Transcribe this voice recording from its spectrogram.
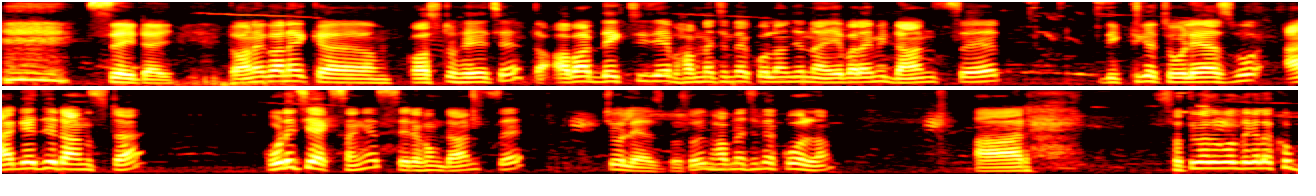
সেইটাই। তো অনেক অনেক কষ্ট হয়েছে। তো আবার দেখছি যে ভাবনা চিন্তা করলাম যে না এবার আমি ডান্সের দিক থেকে চলে আসব। আগে যে ডান্সটা করেছি একসঙ্গে সেরকম ডান্সে চলে আসব। তো ওই ভাবনা চিন্তা করলাম। আর সত্যি কথা বলতে গেলে খুব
